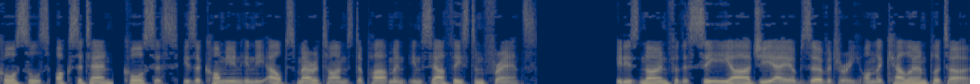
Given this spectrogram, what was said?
Caussols Occitan, Courses is a commune in the Alpes-Maritimes department in southeastern France. It is known for the CERGA Observatory on the Calern Plateau.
